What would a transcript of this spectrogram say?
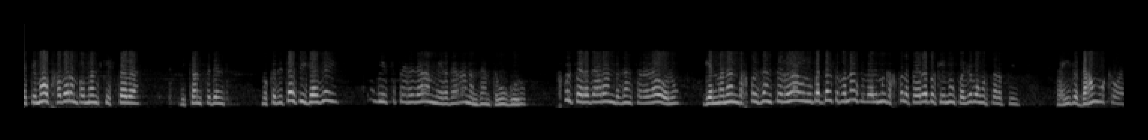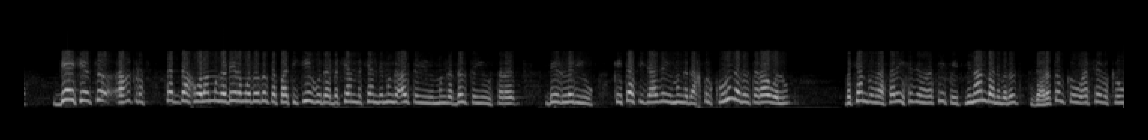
اعتماد خبره هم په منځ کې شته ده د کانفیډنس نو که د تاسو اجازه وي موږ یې څه پیردار هم میرداران هم ځان ته وګورو خپل پیراداران به ځان سره راولو ګنمنان به خپل ځان سره راولو به دلته به ناست دی موږ خپل پیره به کوي موږ په ژبه مر سره پی صحیح ده دام وکوه بیا چې څه هغه کړ صد دا خو موږ ډیره موده دلته پاتې کیږو دا بچیان بچیان دی موږ الته یو موږ دلته یو سره ډیر لري یو که تاسو اجازه یې موږ د خپل کورونه دلته راولو بچیان به سره یې سره راسي په اطمینان باندې بدل تجارت هم کوو ورشه وکړو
